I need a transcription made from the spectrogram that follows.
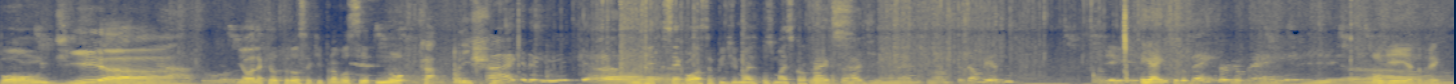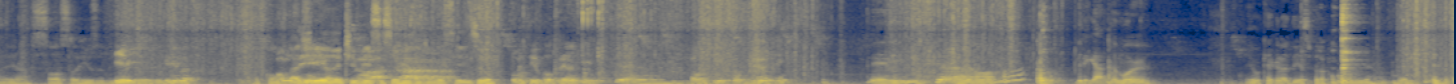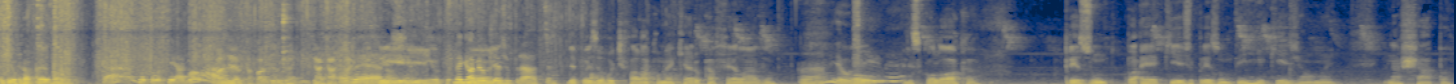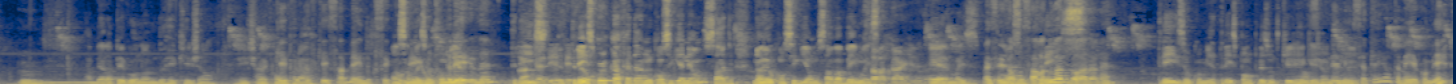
Bom dia! E olha que eu trouxe aqui pra você no capricho. Ai, que delícia! Do jeito que você gosta, eu pedi mais, os mais Mais crocantes. surradinho, né? Nossa, dá um beijo. Bom dia, Gui. E aí, tudo bem? Dormiu bem? Dia. Bom dia, tudo bem? Olha só o sorriso E dele. É contagiante ver esse sorriso de vocês, viu? Pãozinho crocante. Pãozinho crocante, hein? Delícia. Ó. Obrigada, amor. Eu que agradeço pela companhia. E o cafezão? Tá, já coloquei água lá. Fazendo, tá fazendo já. Gui. Já já sai. vendo? Beijinho. Vou pegar meu Mãe, queijo prata. Depois eu vou te falar como é que era o café lá, viu? Ah, eu Ou, vi, né? eles colocam presunto, é, queijo, presunto e requeijão, mãe, na chapa. A Bela pegou o nome do requeijão. A gente vai Eu fiquei, comprar. eu fiquei sabendo que você Nossa, comeu mas eu comia três, né? três, três então- por café da Não conseguia nem almoçar. de- Não, eu conseguia, almoçava bem, mas. Almoçava tarde, né? É, mas. Mas vocês nossa, almoçavam três, duas horas, né? Três eu comia, três pão, presunto, queijo e requeijão que de manhã. delícia. Até eu também ia comer.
